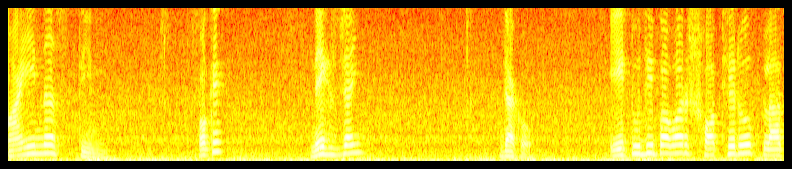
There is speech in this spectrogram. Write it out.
minus তিন। ওকে নেক্সট যাই। দেখো এ টু দি পাওয়ার সতেরো plus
